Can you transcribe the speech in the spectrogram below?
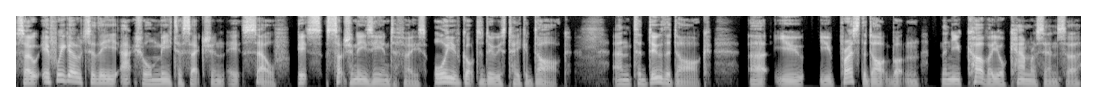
So if we go to the actual meter section itself, it's such an easy interface. All you've got to do is take a dark. And to do the dark, uh, you you press the dark button, then you cover your camera sensor.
